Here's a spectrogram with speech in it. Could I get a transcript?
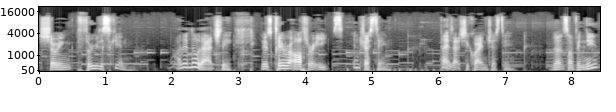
showing through the skin. I didn't know that actually. It's clearer after it eats. Interesting. That is actually quite interesting. Learned something new.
